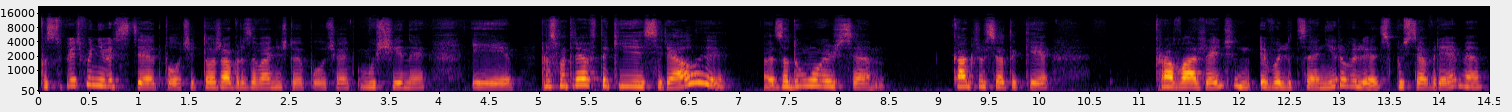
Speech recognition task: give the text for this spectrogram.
поступить в университет, получить то же образование, что и получают мужчины. И просмотрев такие сериалы, задумываешься, как же все-таки права женщин эволюционировали спустя время.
